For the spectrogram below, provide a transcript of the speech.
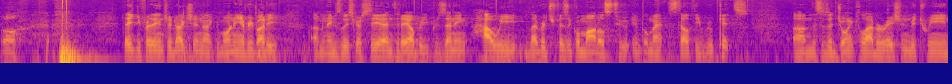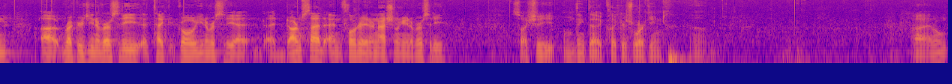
Well, thank you for the introduction. Uh, good morning, everybody. Uh, my name is Luis Garcia, and today I'll be presenting how we leverage physical models to implement stealthy rootkits. Um, this is a joint collaboration between uh, Rutgers University, a technical university at, at, Darmstadt, and Florida International University. So actually, I don't think the clicker's working. Um, uh, I don't,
